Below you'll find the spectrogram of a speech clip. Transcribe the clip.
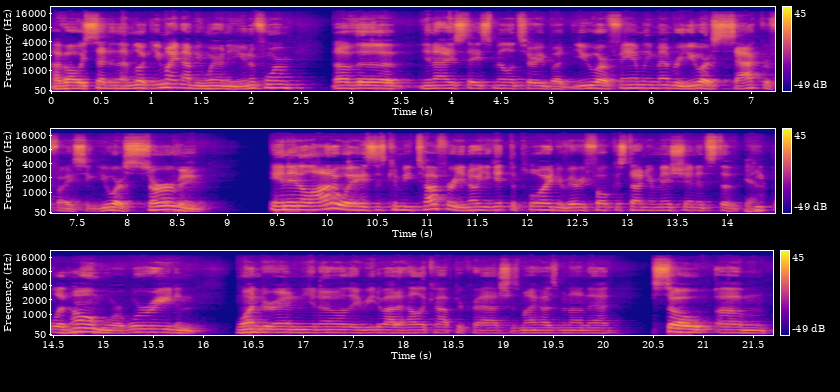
I've always said to them, look, you might not be wearing a uniform of the United States military, but you are a family member, you are sacrificing, you are serving. And in a lot of ways, this can be tougher. You know, you get deployed, you're very focused on your mission. It's the yeah. people at home who are worried and wondering, you know, they read about a helicopter crash. Is my husband on that? So, um,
